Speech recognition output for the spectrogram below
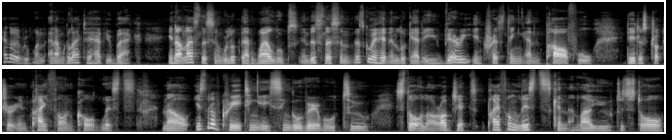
Hello everyone and I'm glad to have you back. In our last lesson we looked at while loops. In this lesson let's go ahead and look at a very interesting and powerful data structure in Python called lists. Now instead of creating a single variable to store all our objects, Python lists can allow you to store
